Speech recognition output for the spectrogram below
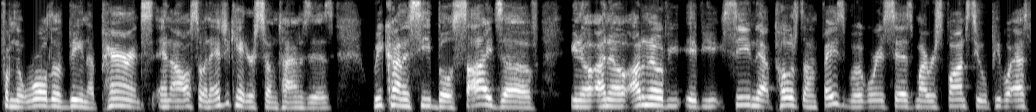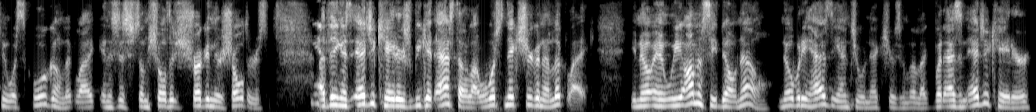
from the world of being a parent and also an educator sometimes is we kind of see both sides of, you know, I know, I don't know if you, if you've seen that post on Facebook where it says my response to people ask me what school going to look like. And it's just some shoulders shrugging their shoulders. Yeah. I think as educators, we get asked that a lot. Well, what's next year going to look like? You know, and we honestly don't know. Nobody has the answer what next year is going to look like. But as an educator,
